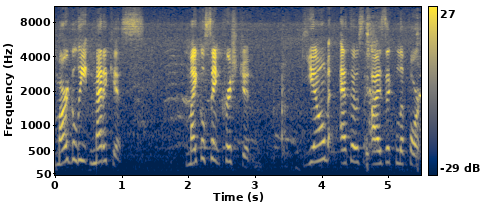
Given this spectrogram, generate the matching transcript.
Marguerite Medicus, Michael St. Christian, Guillaume Ethos Isaac Lefort,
